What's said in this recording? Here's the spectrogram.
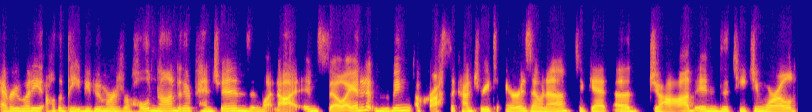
Everybody, all the baby boomers were holding on to their pensions and whatnot. And so I ended up moving across the country to Arizona to get a job in the teaching world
